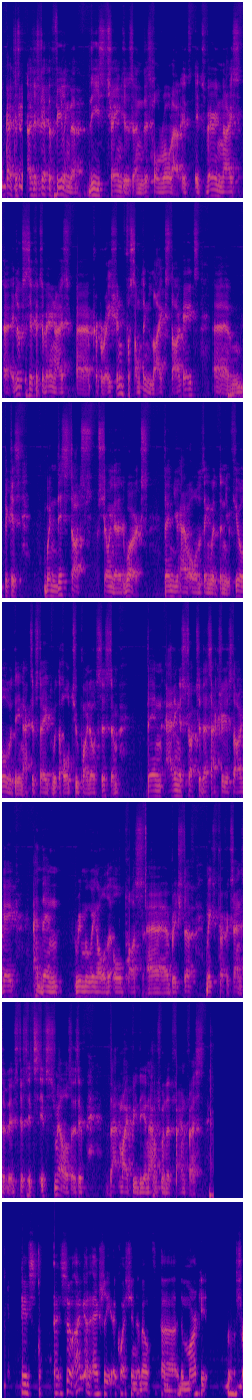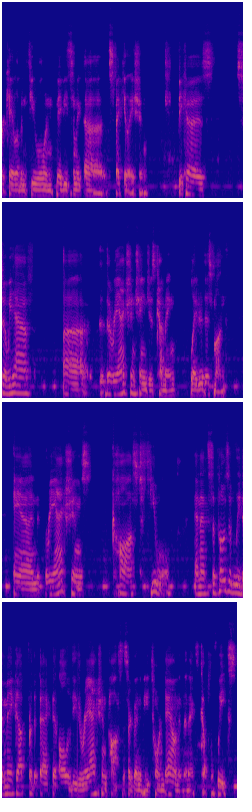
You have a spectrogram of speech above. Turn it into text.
I just, I just get the feeling that these changes and this whole rollout, it's, it's very nice. Uh, it looks as if it's a very nice uh, preparation for something like Stargates, um, because when this starts showing that it works, then you have all the thing with the new fuel, with the inactive state, with the whole 2.0 system. Then adding a structure that's actually a Stargate, and then removing all the old POS uh, bridge stuff makes perfect sense. It, it's just it's it smells as if that might be the announcement at FanFest. It's uh, so I've got actually a question about uh, the market for Caleb and fuel, and maybe some uh, speculation, because so we have uh, the reaction change is coming later this month, and reactions cost fuel. And that's supposedly to make up for the fact that all of these reaction POSes are going to be torn down in the next couple of weeks.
